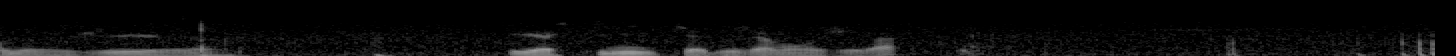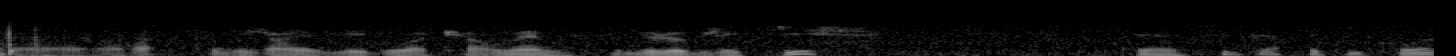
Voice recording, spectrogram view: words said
manger. Euh, il y a qui a déjà mangé là. Euh, voilà, faut déjà enlever les doigts quand même de l'objectif. C'est un super petit coin.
